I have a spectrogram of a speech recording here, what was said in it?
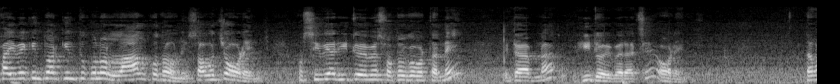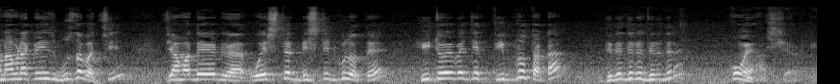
ফাইভে কিন্তু আর কিন্তু কোনো লাল কোথাও নেই, সব হচ্ছে অরেঞ্জ সিভিয়ার হিট ওয়েভের সতর্কবার্তা নেই। এটা আপনার হিট ওয়েভের আছে অরেঞ্জ তার মানে আমরা একটা জিনিস বুঝতে পারছি যে আমাদের ওয়েস্টের ডিস্ট্রিক্টগুলোতে হিট ওয়েভের যে তীব্রতাটা ধীরে ধীরে ধীরে ধীরে কমে আসছে আর কি।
